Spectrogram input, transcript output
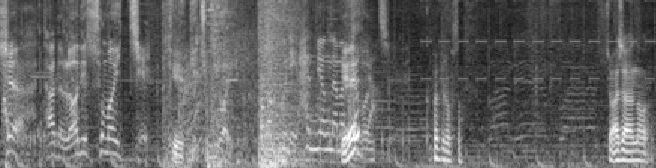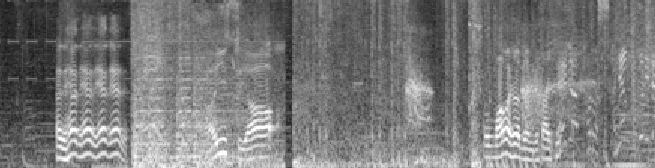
자, 다들 어디 숨어 있지? 뒤에 이 준비 완료. 적군이 한 명 예? 남았습니다. 번째. 급할 필요 없어 저 아직 안 나와 해야 돼 해야 돼 해야 돼 해야 돼 해야 돼 나이스 야 어, 막아줘야 되는데 사이트 내가 바로 사냥꾼이다.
